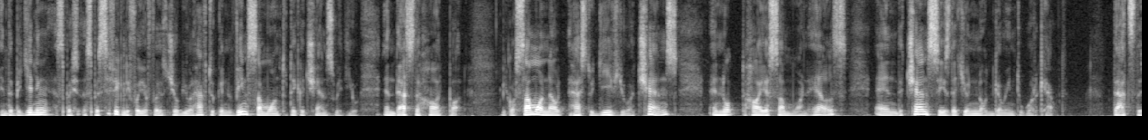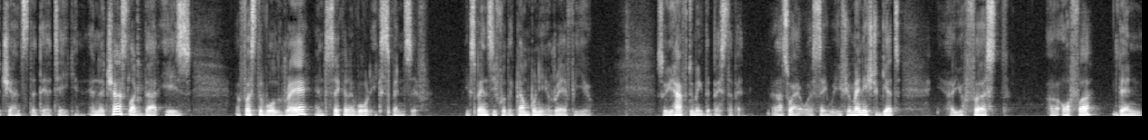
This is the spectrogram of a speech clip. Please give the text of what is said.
In the beginning, spe- specifically for your first job, you will have to convince someone to take a chance with you, and that's the hard part, because someone now has to give you a chance and not hire someone else, and the chance is that you're not going to work out. That's the chance that they're taking. And a chance like that is, first of all, rare, and second of all, expensive. Expensive for the company, rare for you. So you have to make the best of it. That's why I always say if you manage to get uh, your first uh, offer, then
